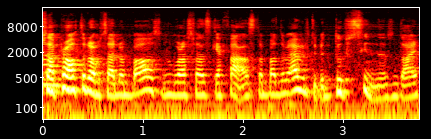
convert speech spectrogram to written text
så här, Ehm. pratade om så här, de bara, som våra svenska fans, de bara, de är väl typ ett dussin eller sånt där.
